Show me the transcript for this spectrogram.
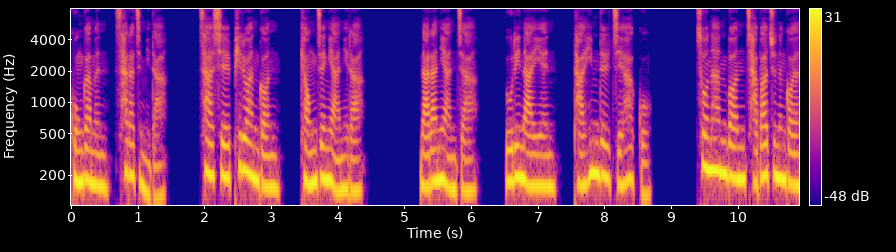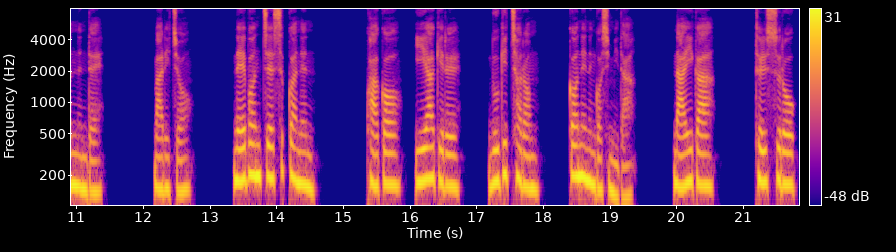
공감은 사라집니다. 사실 필요한 건 경쟁이 아니라 나란히 앉아 우리 나이엔 다 힘들지 하고 손 한 번 잡아주는 거였는데 말이죠. 네 번째 습관은 과거 이야기를 무기처럼 꺼내는 것입니다. 나이가 들수록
